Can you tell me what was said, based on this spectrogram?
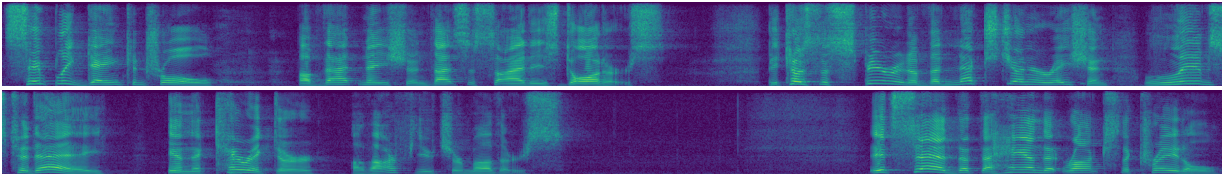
simply gain control of that nation, that society's daughters. Because the spirit of the next generation lives today in the character of our future mothers. It's said that the hand that rocks the cradle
